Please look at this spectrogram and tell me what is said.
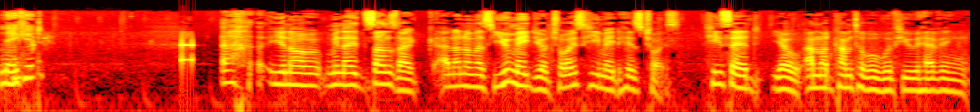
Naked? Uh, you know, I mean, it sounds like anonymous. You made your choice. He made his choice. He said, "Yo, I'm not comfortable with you having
